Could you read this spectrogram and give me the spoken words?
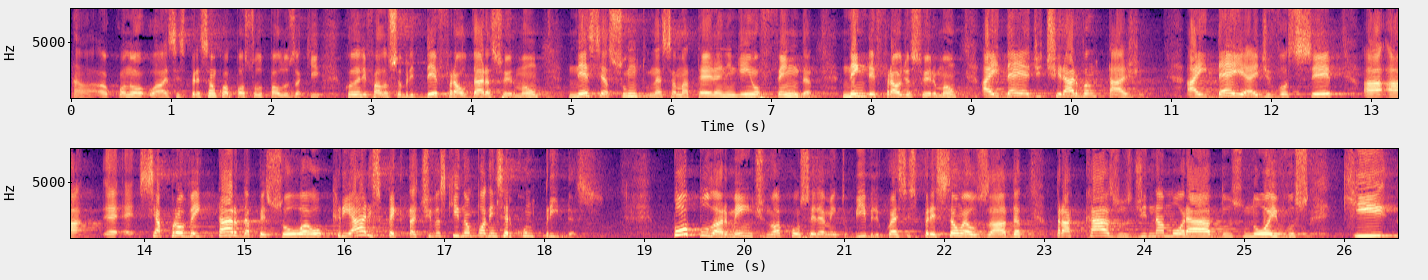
ah, ah, quando, essa expressão que o apóstolo Paulo usa aqui, quando ele fala sobre defraudar a seu irmão, nesse assunto, nessa matéria, ninguém ofenda, nem defraude a seu irmão, a ideia é de tirar vantagem. A ideia é de você a, a, é, é, se aproveitar da pessoa ou criar expectativas que não podem ser cumpridas. Popularmente, no aconselhamento bíblico, essa expressão é usada para casos de namorados, noivos, que,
